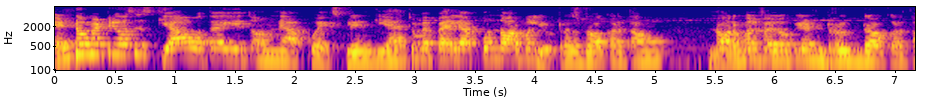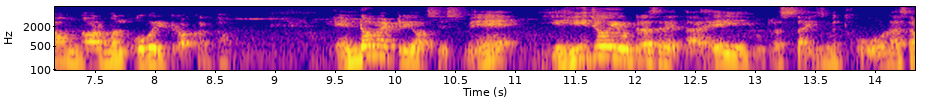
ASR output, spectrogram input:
एंडोमेट्रियोसिस क्या होता है ये तो हमने आपको एक्सप्लेन किया है। तो मैं पहले आपको नॉर्मल यूट्रस ड्रॉ करता हूँ नॉर्मल फेलोपियन ड्रॉ करता हूँ नॉर्मल ओवरी ड्रॉ करता हूँ। एंडोमेट्रियोसिस में यही जो यूट्रस रहता है, ये यूट्रस साइज़ में थोड़ा सा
